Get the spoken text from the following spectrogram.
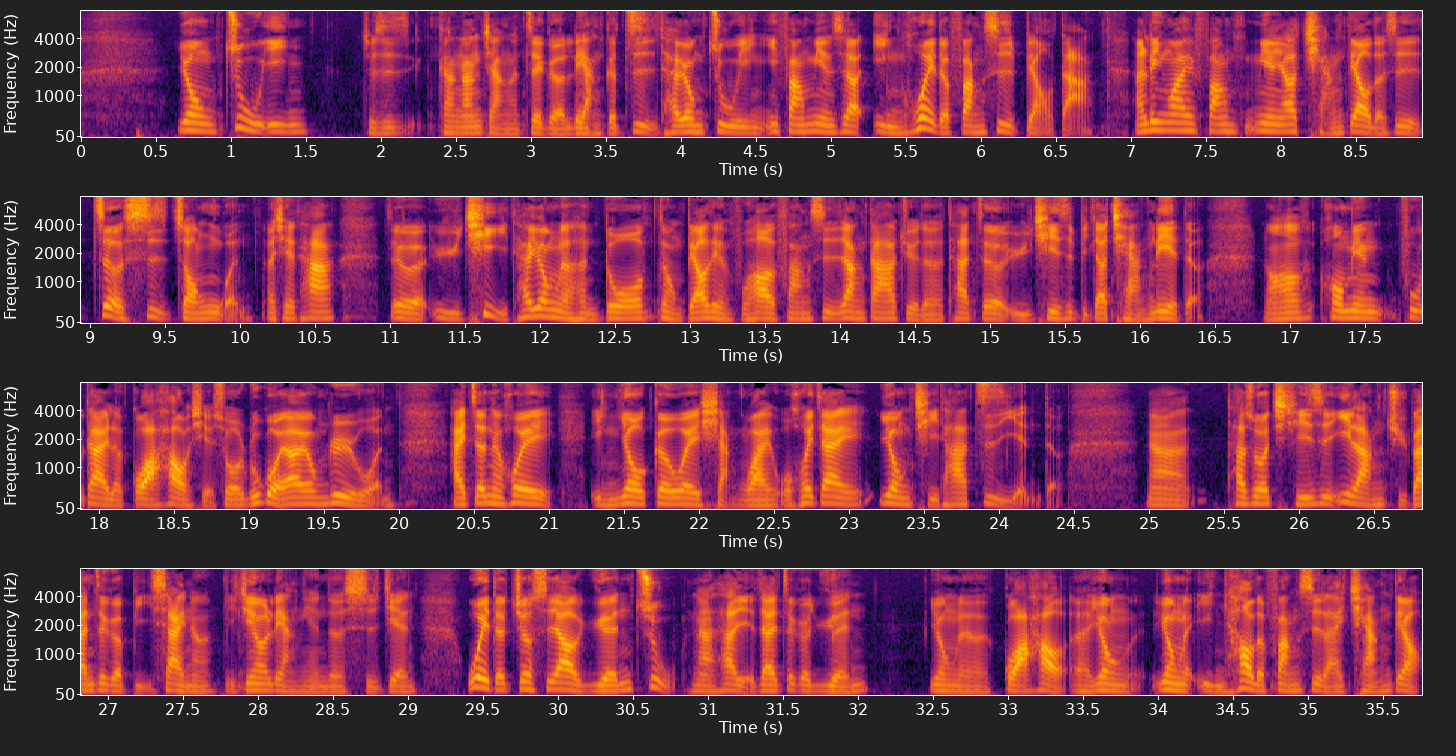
用注音。就是刚刚讲的这个两个字，他用注音，一方面是要隐晦的方式表达，那另外一方面要强调的是这是中文，而且他这个语气，他用了很多这种标点符号的方式，让大家觉得他这个语气是比较强烈的。然后后面附带了挂号，写说如果要用日文，还真的会引诱各位想歪，我会再用其他字眼的。那他说，其实伊朗举办这个比赛呢，已经有两年的时间，为的就是要援助。那他也在这个“援”用了挂号，呃，用用了引号的方式来强调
